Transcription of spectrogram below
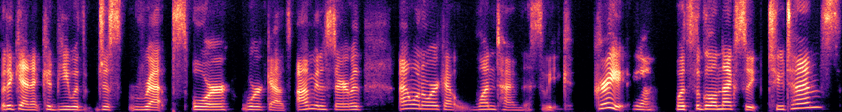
But again, it could be with just reps or workouts. I'm going to start with I want to work out one time this week. Great. Yeah. What's the goal next week? Two times?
